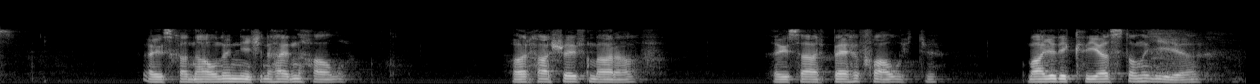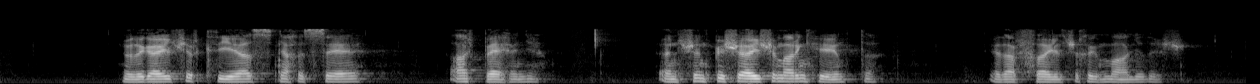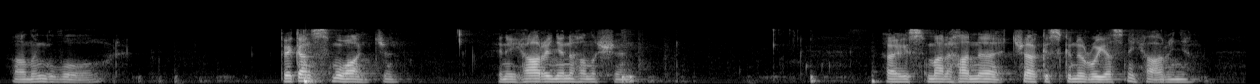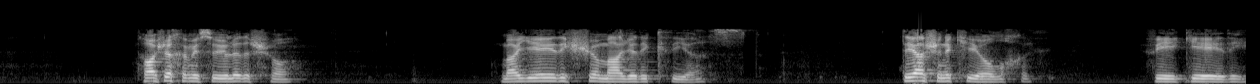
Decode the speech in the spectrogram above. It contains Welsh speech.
Eis cha nawn yn nich yn ha yn halw. Ar hasreif maraf. Eis ar beth y ffalwyd. Mae ydi criast o'n y ie. Nwyd y gael sy'r criast nach y se ar behen. Yn sy'n bysau sy'n mar yng Nghynta. Edd ar ffeil sy'ch yng malydys. An yng glor. Be gan smwantyn, yn ei harin yn hana sy'n. Agus mar hana tiagus gan y rwyas neu harin yn. Thos eich am ei sylwyd y sio. Mae ieid eisiau maliad i cdiast. Deas yn y ciolchach. Fi geddi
